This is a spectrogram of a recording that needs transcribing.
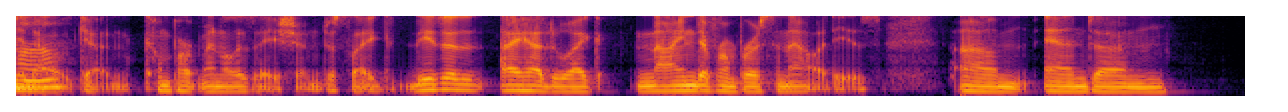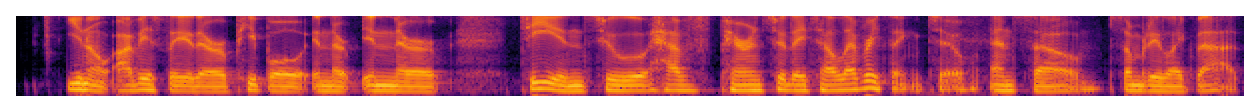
You know, again, compartmentalization. Just like these are I had like nine different personalities. Um and um you know, obviously there are people in their in their teens who have parents who they tell everything to. And so somebody like that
